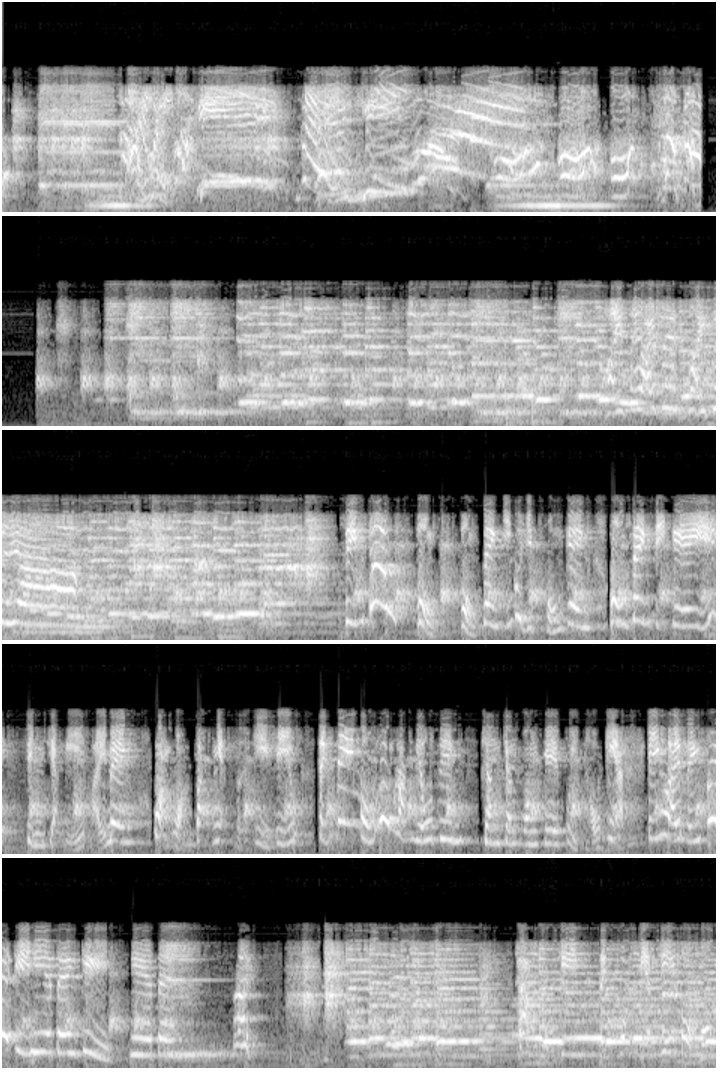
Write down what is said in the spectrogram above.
你风景，风声之计，正石你摆明，往往百年自己修，正天梦梦含流金，锵锵光家对头镜，迎来成世纪夜灯记，夜灯，哎，长金正光变天多梦。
